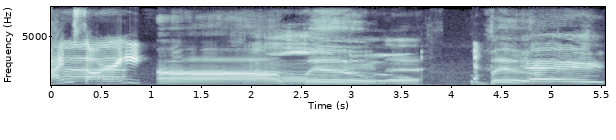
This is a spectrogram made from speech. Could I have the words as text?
I'm sorry. Oh, boo. Boo. Yay!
